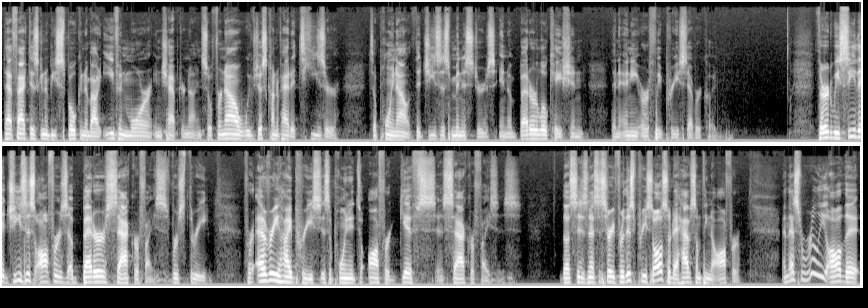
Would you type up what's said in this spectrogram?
that fact is going to be spoken about even more in chapter 9. So, for now, we've just kind of had a teaser to point out that Jesus ministers in a better location than any earthly priest ever could. Third, we see that Jesus offers a better sacrifice. Verse 3 For every high priest is appointed to offer gifts and sacrifices. Thus, it is necessary for this priest also to have something to offer. And that's really all that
